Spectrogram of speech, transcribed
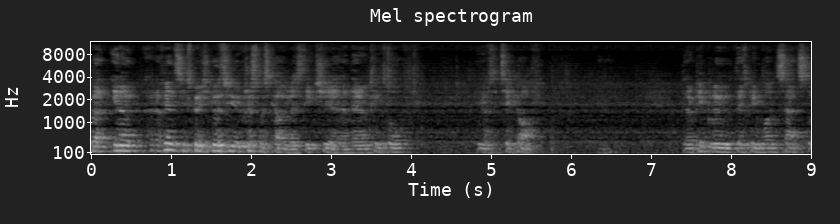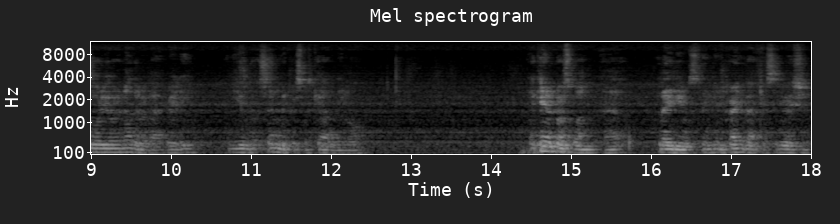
But, you know, I've had this experience. You go through your Christmas card list each year and there are people you have to tick off. There are people who there's been one sad story or another about, really. And you've not send them a Christmas card anymore. I came across one uh, lady who was thinking, praying about consideration,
